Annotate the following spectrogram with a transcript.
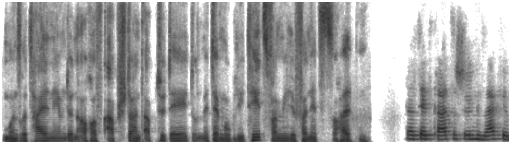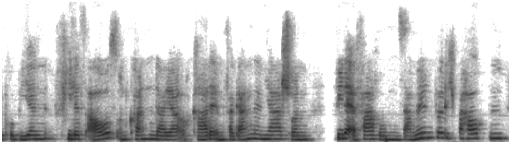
um unsere Teilnehmenden auch auf Abstand, up-to-date und mit der Mobilitätsfamilie vernetzt zu halten. Du hast jetzt gerade so schön gesagt, wir probieren vieles aus und konnten da ja auch gerade im vergangenen Jahr schon viele Erfahrungen sammeln, würde ich behaupten.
